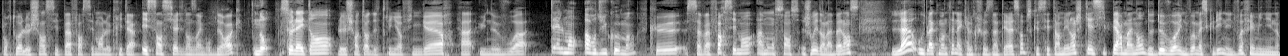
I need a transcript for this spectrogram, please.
pour toi le chant c'est pas forcément le critère essentiel dans un groupe de rock. Non, Cela étant, le chanteur de Trigger Finger a une voix tellement hors du commun que ça va forcément, à mon sens, jouer dans la balance. Là où Black Mountain a quelque chose d'intéressant, parce que c'est un mélange quasi permanent de deux voix, une voix masculine et une voix féminine.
